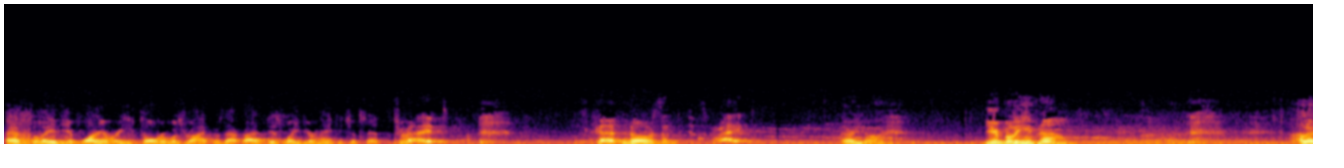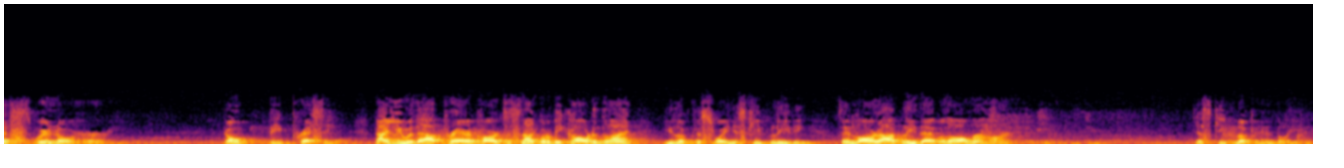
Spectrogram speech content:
Ask the lady if whatever he told her was right. Was that right? Just wave your handkerchief so. That's right. God knows it. It's right. There you are. Do you believe now? Now let's, we're in no hurry. Don't be pressing. Now, you without prayer cards, it's not going to be called into line. You look this way and just keep believing. Saying, Lord, I believe that with all my heart. Just keep looking and believing.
